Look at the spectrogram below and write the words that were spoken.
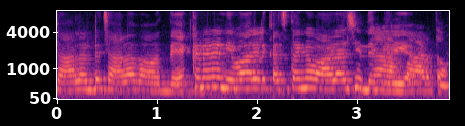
చాలా అంటే చాలా బాగుంది. ఎక్కడైనా నివాళులు ఖచ్చితంగా వాడాల్సిందే మీరు. పాడతాం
